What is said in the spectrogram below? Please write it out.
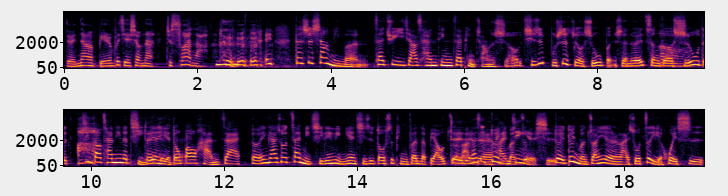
对，那别人不接受那就算啦。哎，但是像你们在去一家餐厅在品尝的时候，其实不是只有食物本身，对，整个食物的进到餐厅的体验也都包含在呃，应该说在米其林里面，其实都是评分的标准啦。但是对你们也是对对你们专业的人来说，这也会是。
